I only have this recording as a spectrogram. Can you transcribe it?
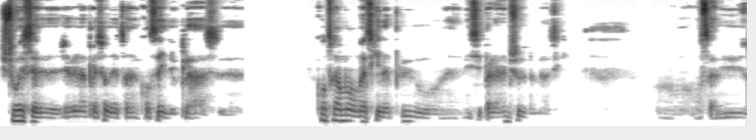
je trouvais que j'avais l'impression d'être un conseil de classe. Contrairement au masque et la plume, mais c'est pas la même chose le masque. On, s'amuse,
